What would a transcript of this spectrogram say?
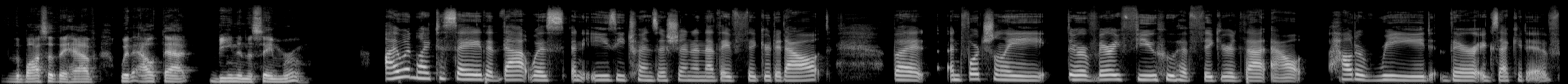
the boss that they have without that being in the same room. I would like to say that that was an easy transition and that they've figured it out. But unfortunately, there are very few who have figured that out how to read their executive.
